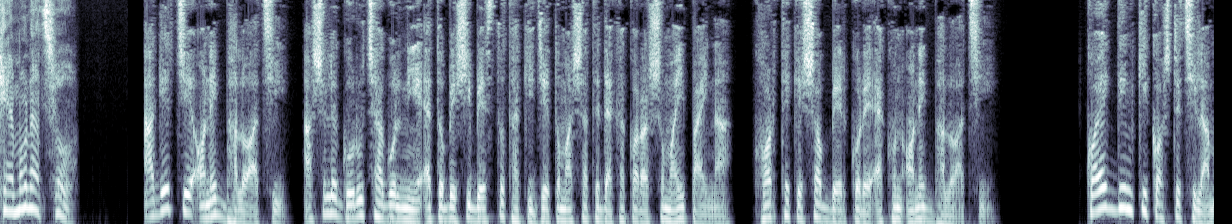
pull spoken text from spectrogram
কেমন আছো? আগের চেয়ে অনেক ভালো আছি আসলে গরু ছাগল নিয়ে এত বেশি ব্যস্ত থাকি যে তোমার সাথে দেখা করার সময়ই পাই না ঘর থেকে সব বের করে এখন অনেক ভালো আছি। কয়েকদিন কি কষ্টে ছিলাম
